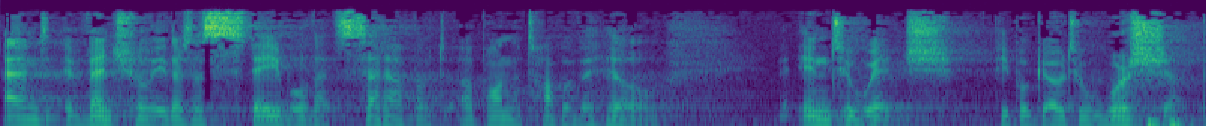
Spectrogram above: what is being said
And eventually there's a stable that's set up upon the top of a hill into which people go to worship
